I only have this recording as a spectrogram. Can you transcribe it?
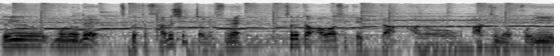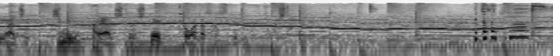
というもので作ったサルシッチャですね。それと合わせていったあの秋の濃い味地味深い味として今日は出させていただきました。いただきます。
